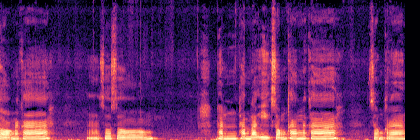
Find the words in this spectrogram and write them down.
สองนะคะโซ่สองพันทำหลักอีกสองครั้งนะคะสองครั้ง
